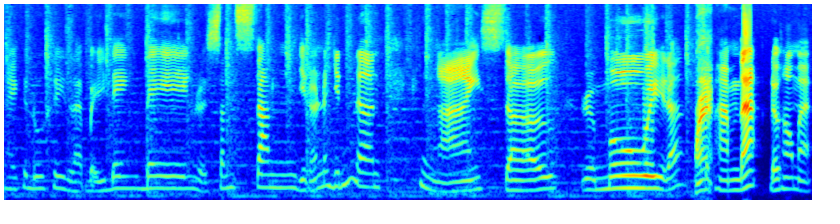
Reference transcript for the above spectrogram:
hay cái đôi khi là bị đen đen, rồi xanh xanh gì đó nó dính lên. Ngại, sợ, rồi mùi, đó, sụp hầm đó, được không à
